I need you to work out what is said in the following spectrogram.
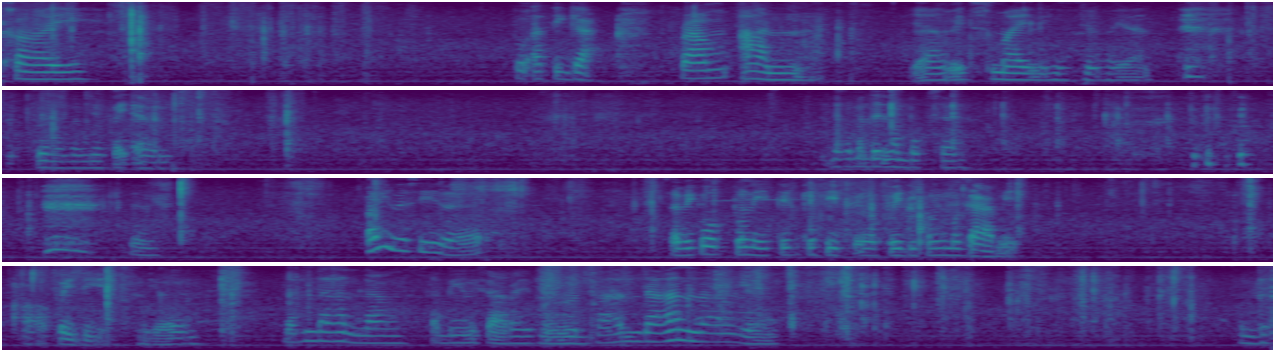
Kay to Atiga. From Ann. Yan, with smiling. Diba yan? Ito naman yung kay Ann. Baka madali lang buksan. Ay, nasira. Sabi ko, punitin kasi uh, pwede kong magamit. Ah, pwede. Yun. Dahan-dahan lang. Sabi ni Sarah, yun. Dahan-dahan lang. Yan. Wala.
